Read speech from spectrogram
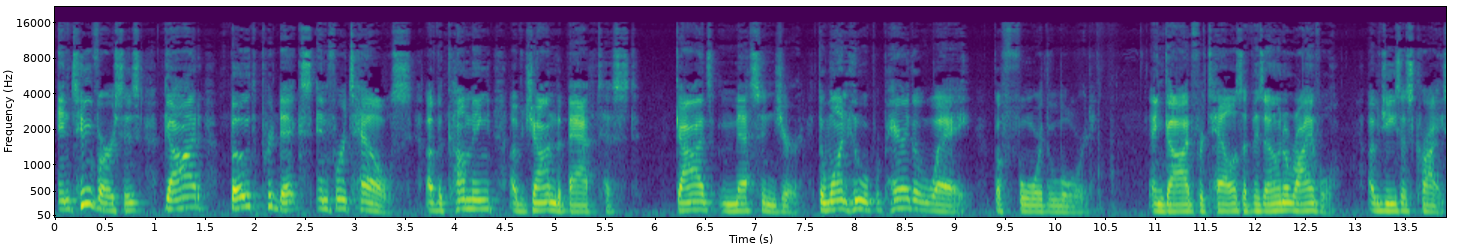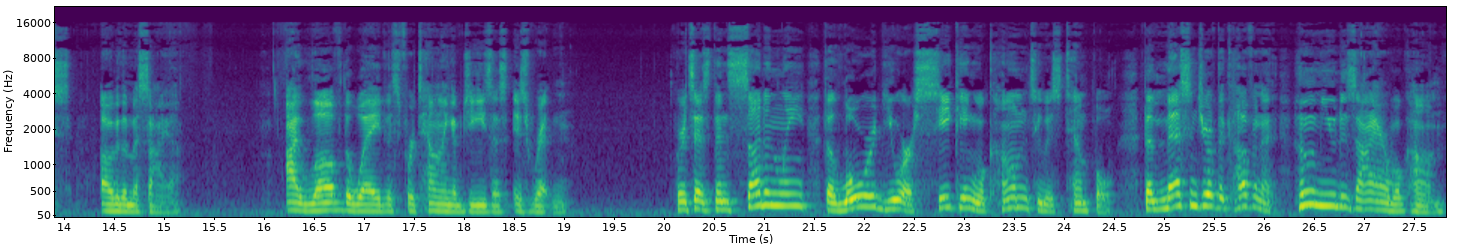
In two verses, God both predicts and foretells of the coming of John the Baptist, God's messenger, the one who will prepare the way before the Lord. And God foretells of his own arrival, of Jesus Christ, of the Messiah. I love the way this foretelling of Jesus is written. Where it says, Then suddenly the Lord you are seeking will come to his temple. The messenger of the covenant, whom you desire, will come.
